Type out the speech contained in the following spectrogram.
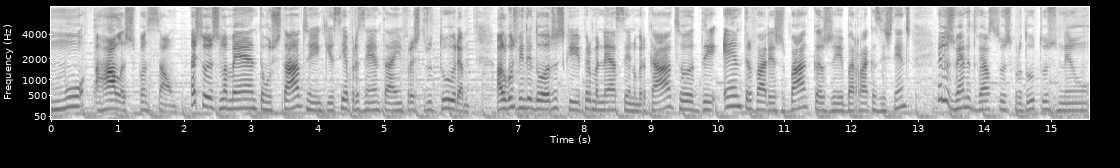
Muhala Expansão. As pessoas lamentam o estado em que se apresenta a infraestrutura. Alguns vendedores que permanecem no mercado, de entre várias bancas e barracas existentes, eles vendem diversos produtos no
